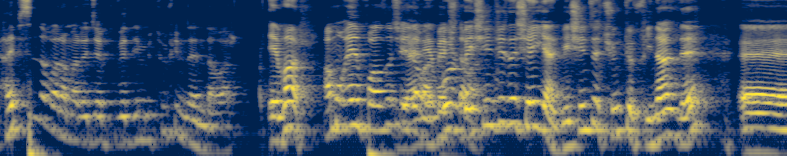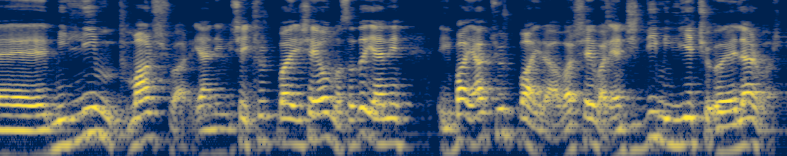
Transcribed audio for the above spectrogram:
Hepsinde var ama Recep İvedik'in bütün filmlerinde var. E var. Ama o en fazla şeyde yani var. Beşte var. beşinci de şey yani beşinci de çünkü finalde eee, milli marş var. Yani şey Türk bayrağı şey olmasa da yani e, bayağı Türk bayrağı var şey var. Yani ciddi milliyetçi öğeler var.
